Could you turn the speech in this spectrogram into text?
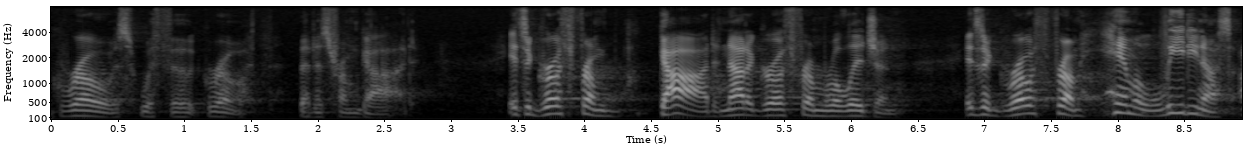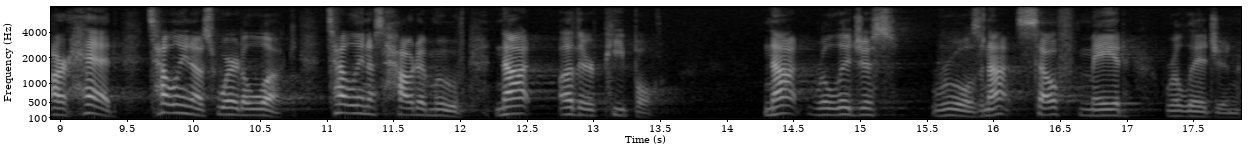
grows with the growth that is from God. It's a growth from God, not a growth from religion is a growth from Him leading us, our head, telling us where to look, telling us how to move, not other people, not religious rules, not self made religion,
